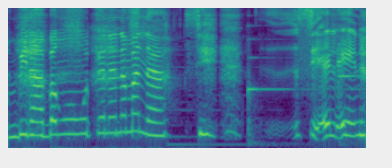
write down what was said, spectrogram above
Ang binabangungot ka na naman ah. Si... Si Elaine,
